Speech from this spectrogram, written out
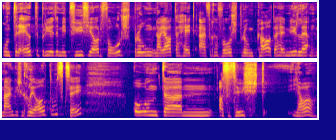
Und der ältere Bruder mit fünf Jahren Vorsprung, naja, der hat einfach einen Vorsprung gehabt. Da haben wir manchmal ein bisschen alt ausgesehen. Und ähm, also sonst, ja,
